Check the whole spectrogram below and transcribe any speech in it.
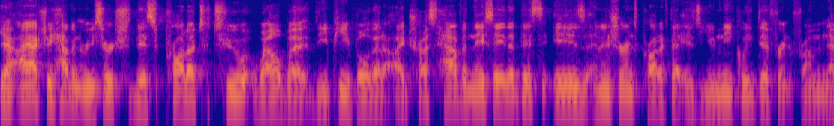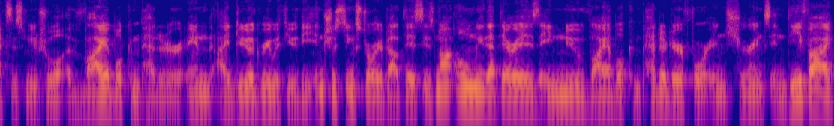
Yeah, I actually haven't researched this product too well, but the people that I trust have, and they say that this is an insurance product that is uniquely different from Nexus Mutual, a viable competitor. And I do agree with you. The interesting story about this is not only that there is a new viable competitor for insurance in DeFi,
